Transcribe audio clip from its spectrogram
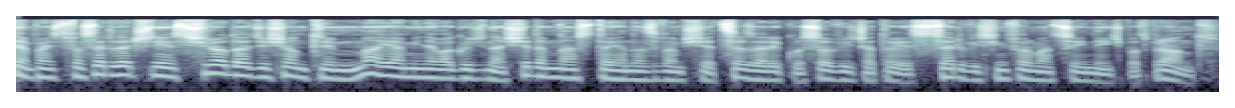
Witam Państwa serdecznie. Jest środa, 10 maja, minęła godzina 17. Ja nazywam się Cezary Kłosowicz, a to jest serwis informacyjny Idź Pod Prąd.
